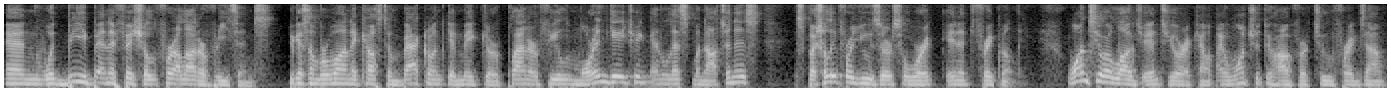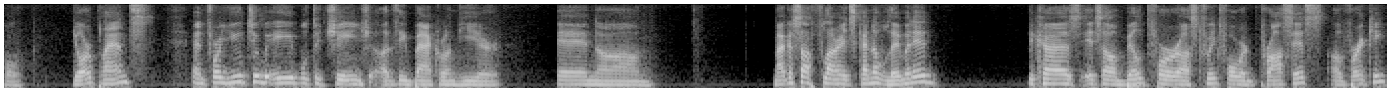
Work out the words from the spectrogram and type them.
and would be beneficial for a lot of reasons. Because number one, a custom background can make your planner feel more engaging and less monotonous, especially for users who work in it frequently. Once you are logged into your account, I want you to hover to, for example, your plans, and for you to be able to change uh, the background here in um, Microsoft Planner, it's kind of limited because it's uh, built for a straightforward process of working.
